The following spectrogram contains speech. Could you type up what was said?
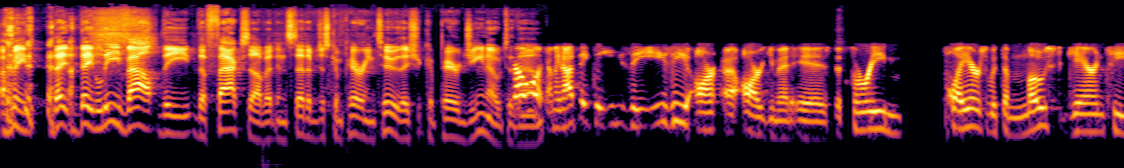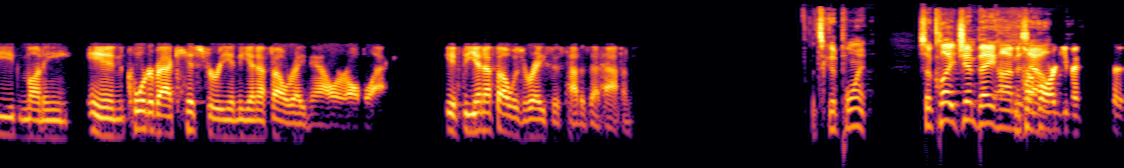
I mean, they, they leave out the the facts of it instead of just comparing two. They should compare Geno to No, them. look, I mean, I think the easy, easy ar- uh, argument is the three players with the most guaranteed money in quarterback history in the NFL right now are all black. If the NFL was racist, how does that happen? That's a good point. So, Clay, Jim Boeheim is Tough out. argument to,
